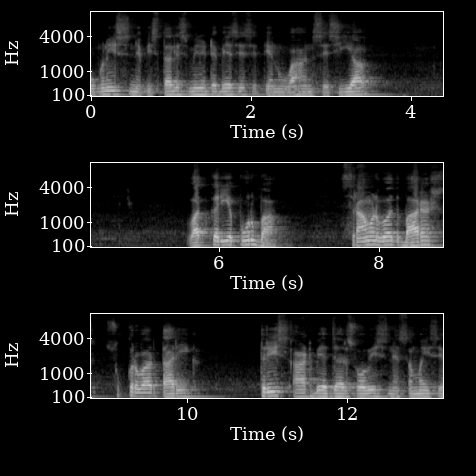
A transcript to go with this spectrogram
ઓગણીસ ને પિસ્તાલીસ મિનિટે બેસે છે તેનું વાહન છે શિયાળ. વાત કરીએ પૂર્બા. શ્રાવણ વદ બારસ શુક્રવાર, તારીખ ત્રીસ આઠ બે હજાર ચોવીસને સમય છે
